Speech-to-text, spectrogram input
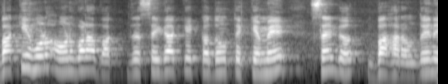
ਬਾਕੀ ਹੁਣ ਆਉਣ ਵਾਲਾ ਵਕਤ ਦੱਸੇਗਾ ਕਿ ਕਦੋਂ ਤੇ ਕਿਵੇਂ ਸਿੰਘ ਬਾਹਰ ਆਉਂਦੇ ਨੇ।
